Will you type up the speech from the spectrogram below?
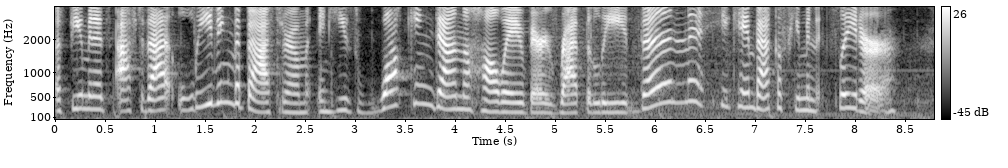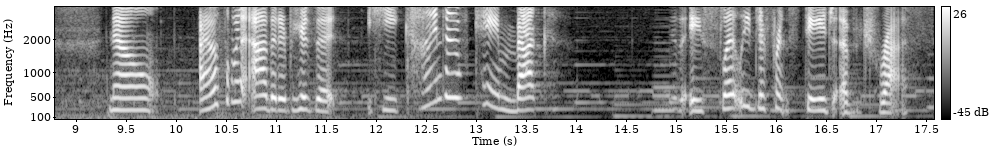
a few minutes after that, leaving the bathroom, and he's walking down the hallway very rapidly. Then he came back a few minutes later. Now, I also want to add that it appears that he kind of came back with a slightly different stage of dress.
